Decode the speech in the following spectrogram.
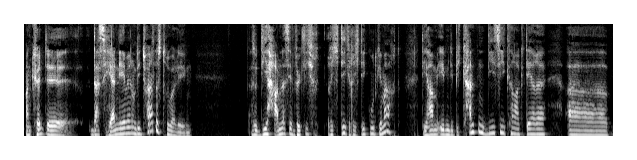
Man könnte das hernehmen und die Turtles drüberlegen. Also die haben das ja wirklich richtig, richtig gut gemacht. Die haben eben die bekannten DC-Charaktere, äh,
